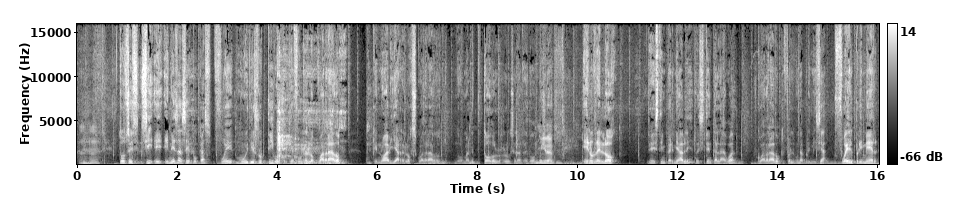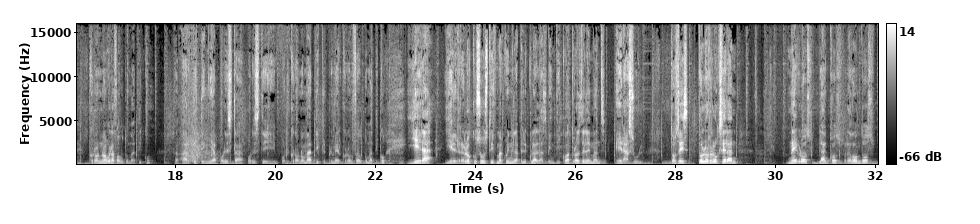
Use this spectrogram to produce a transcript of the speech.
Entonces, sí, e- en esas épocas fue muy disruptivo porque fue un reloj cuadrado, que no había relojes cuadrados, normalmente todos los relojes eran redondos. Mira, Era un reloj este, impermeable, resistente al agua, cuadrado, que fue una primicia. Fue el primer cronógrafo automático. Aparte tenía por esta, por este, por el Chronomatic, el primer cronógrafo automático, y era, y el reloj que usó Steve McQueen en la película Las 24 horas de Le Mans era azul. Entonces, todos los relojes eran negros, blancos, redondos,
